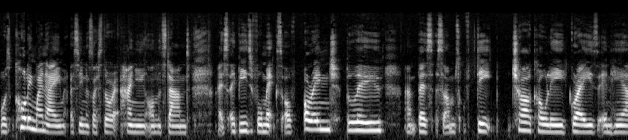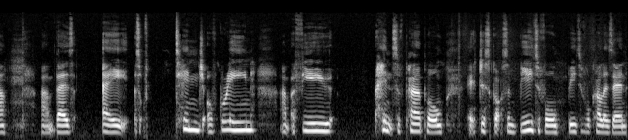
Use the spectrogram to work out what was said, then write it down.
was calling my name as soon as I saw it hanging on the stand. It's a beautiful mix of orange, blue, um, there's some sort of deep charcoaly greys in here. Um, there's a sort of tinge of green, um, a few hints of purple. It's just got some beautiful, beautiful colours in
